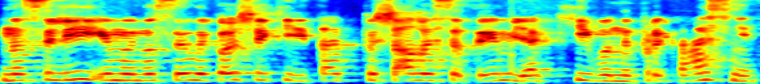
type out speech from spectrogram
на селі, і ми носили кошики і так пишалися тим, які вони прекрасні.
